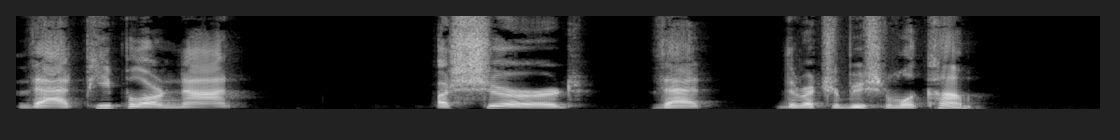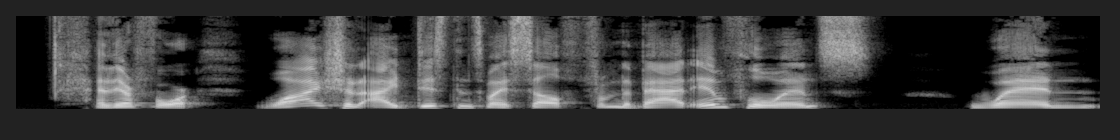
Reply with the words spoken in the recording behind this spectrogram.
that people are not assured that the retribution will come. And therefore, why should I distance myself from the bad influence when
